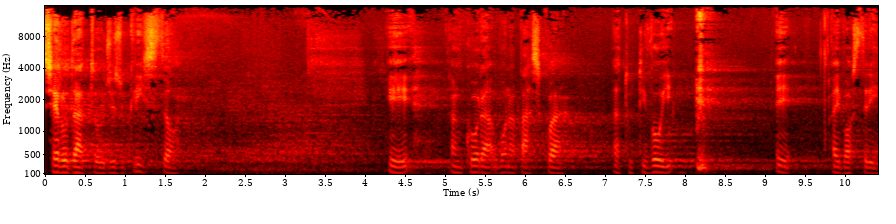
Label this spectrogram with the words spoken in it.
Sia lodato Gesù Cristo e ancora buona Pasqua a tutti voi e ai vostri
